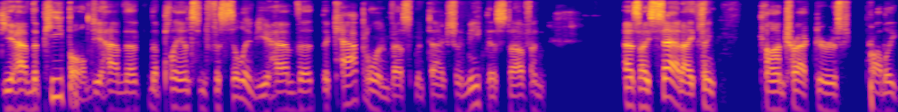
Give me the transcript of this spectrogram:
do you have the people? Do you have the, the plants and facility? Do you have the, the capital investment to actually meet this stuff? And as I said, I think contractors probably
